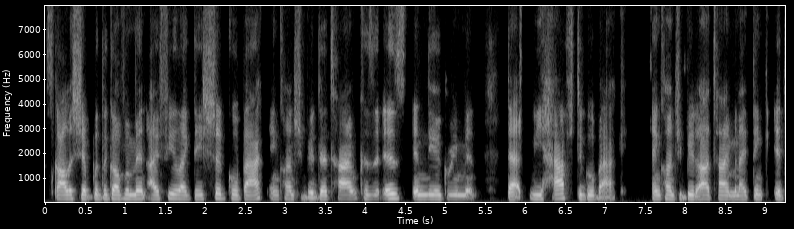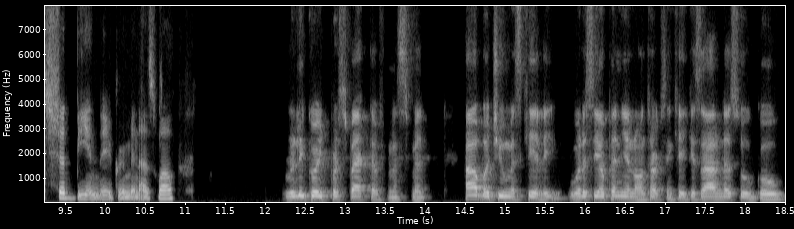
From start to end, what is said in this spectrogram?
scholarship with the government, I feel like they should go back and contribute their time because it is in the agreement that we have to go back and contribute our time. And I think it should be in the agreement as well. Really great perspective, Ms. Smith. How about you, Miss Kaylee? What is your opinion on Turks and Caicos Islanders who go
